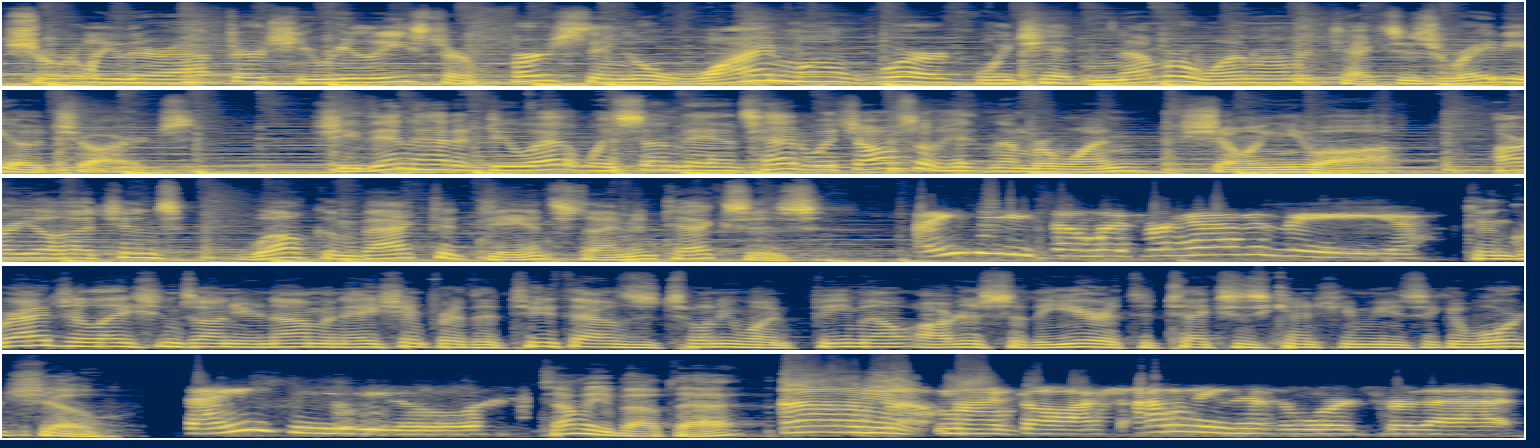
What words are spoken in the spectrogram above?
Shortly thereafter, she released her first single, Wine Won't Work, which hit number one on the Texas radio charts. She then had a duet with Sundance Head, which also hit number one, Showing You Off. Ariel Hutchins, welcome back to Dance Time in Texas. Thank you so much for having me. Congratulations on your nomination for the 2021 Female Artist of the Year at the Texas Country Music Awards Show. Thank you. Tell me about that. Um, my gosh, I don't even have the words for that.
